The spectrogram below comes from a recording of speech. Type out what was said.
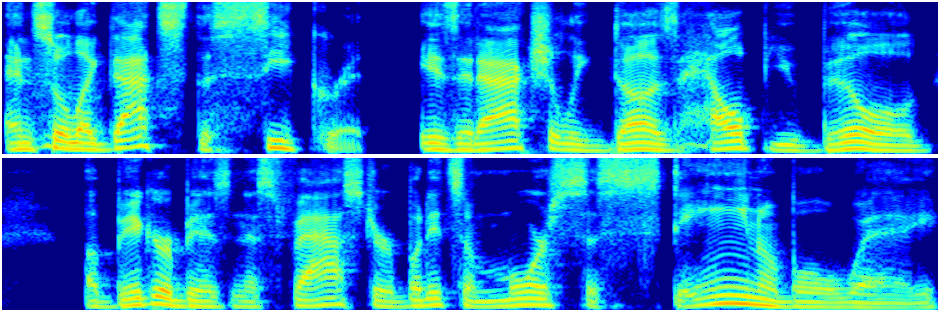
And so, mm-hmm. like, that's the secret is it actually does help you build a bigger business faster, but it's a more sustainable way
